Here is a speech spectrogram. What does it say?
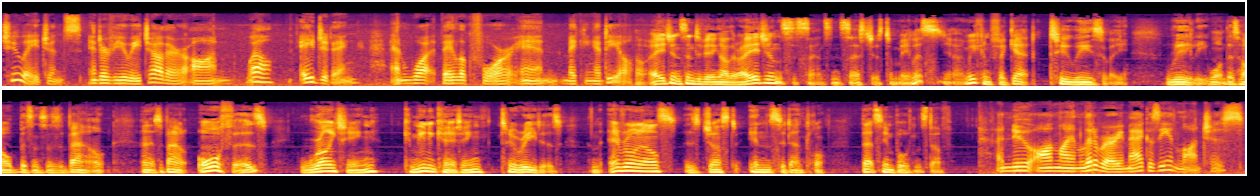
Two agents interview each other on, well, agenting and what they look for in making a deal. Oh, agents interviewing other agents, it sounds incestuous to me. Let's, yeah, we can forget too easily, really, what this whole business is about. And it's about authors writing, communicating to readers. And everyone else is just incidental. That's important stuff a new online literary magazine launches.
